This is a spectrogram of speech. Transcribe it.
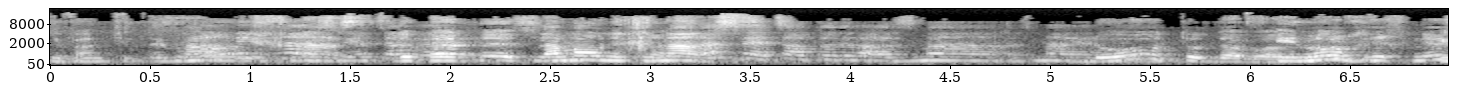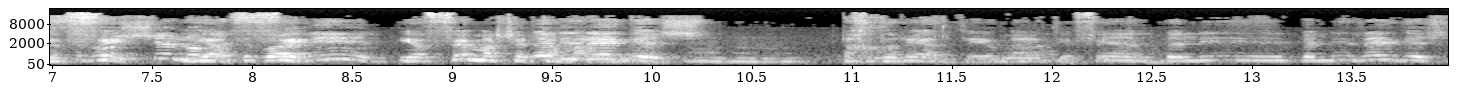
הבנתי. למה הוא נכנס? לפרדס, למה הוא נכנס? נכנס ויצא אותו דבר, אז מה אז מה היה? לא אותו דבר, אינו, לא, נכנס יפה, ראש שלו יפה, בדברים. יפה מה שתמר בלי אומרת. רגש. תחזרי על זה, היא אומרת יפה. כן. בלי בלי רגש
